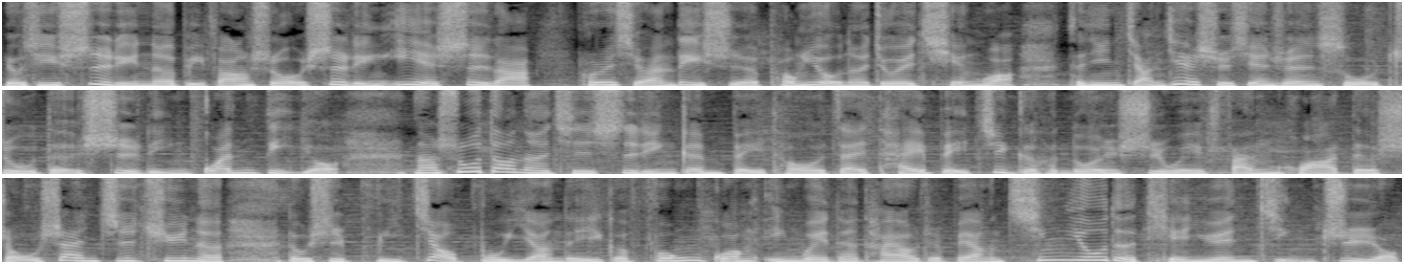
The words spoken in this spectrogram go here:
尤其士林呢，比方说有士林夜市啦，或者喜欢历史的朋友呢，就会前往曾经蒋介石先生所住的士林官邸哦。那说到呢，其实士林跟北投在台北。给这个很多人视为繁华的首善之区呢，都是比较不一样的一个风光，因为呢，它有着非常清幽的田园景致哦。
